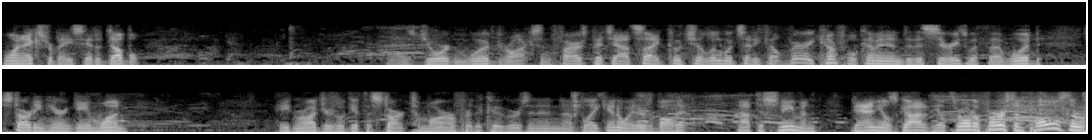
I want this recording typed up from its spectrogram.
one extra base hit, a double. As Jordan Wood rocks and fires pitch outside, Coach Littlewood said he felt very comfortable coming into this series with uh, Wood starting here in game one. Hayden Rogers will get the start tomorrow for the Cougars, and then uh, Blake Inouye, there's a ball hit out to Schneemann. Daniels got it. He'll throw to first and pulls the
